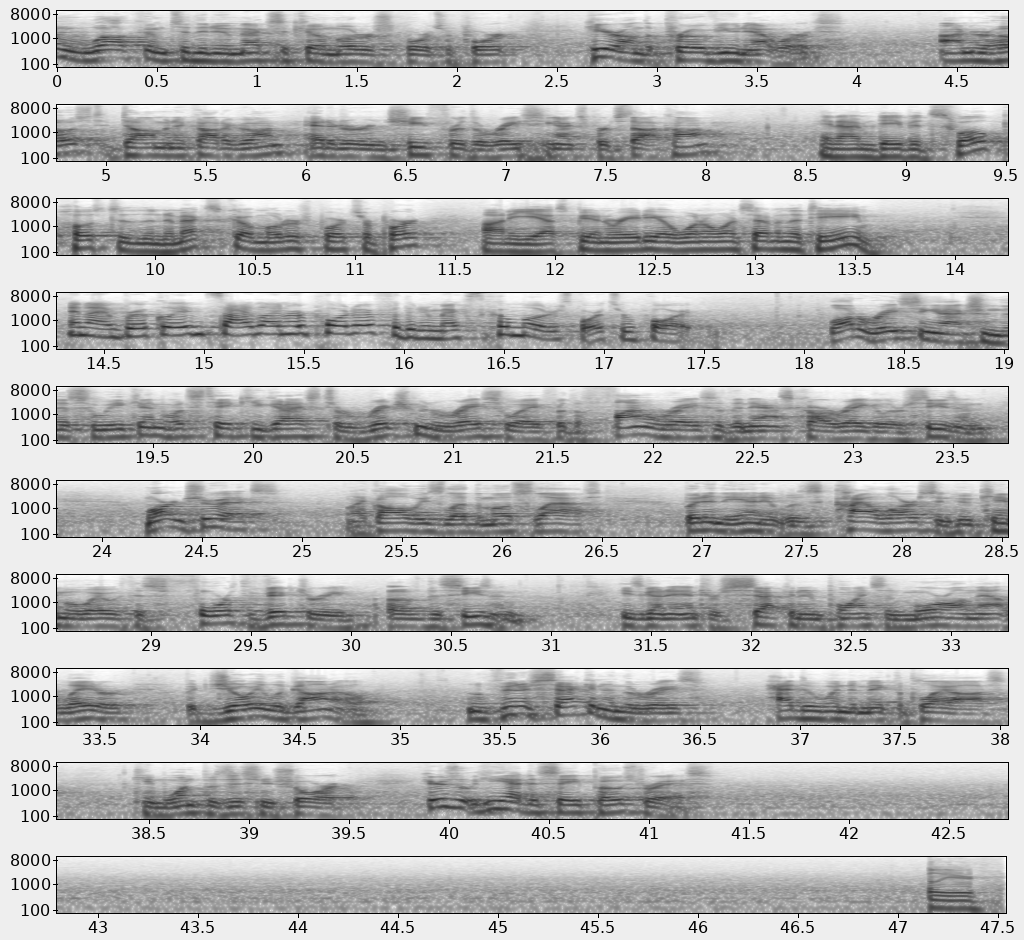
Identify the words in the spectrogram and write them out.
and welcome to the New Mexico Motorsports Report here on the ProView Networks. I'm your host, Dominic Aragon, editor-in-chief for TheRacingExperts.com. And I'm David Swope, host of the New Mexico Motorsports Report on ESPN Radio 1017 The Team. And I'm Brooklyn, sideline reporter for the New Mexico Motorsports Report. A lot of racing action this weekend. Let's take you guys to Richmond Raceway for the final race of the NASCAR regular season. Martin Truex, like always, led the most laps, but in the end, it was Kyle Larson who came away with his fourth victory of the season. He's going to enter second in points, and more on that later. But Joey Logano, who finished second in the race, had to win to make the playoffs, came one position short. Here's what he had to say post race.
